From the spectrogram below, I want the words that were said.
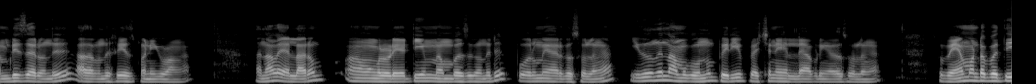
எம்டி சார் வந்து அதை வந்து ஃபேஸ் பண்ணிக்குவாங்க. அதனால் எல்லோரும் உங்களுடைய டீம் மெம்பர்ஸுக்கு வந்துட்டு பொறுமையாக இருக்க சொல்லுங்கள் இது வந்து நமக்கு ஒன்றும் பெரிய பிரச்சனை இல்லை அப்படிங்கிறத சொல்லுங்கள் ஸோ பேமெண்ட்டை பற்றி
